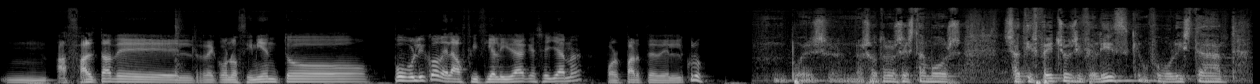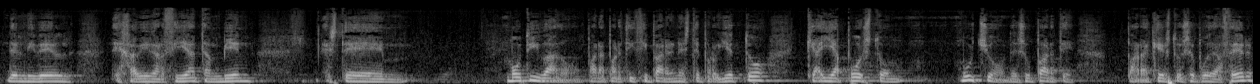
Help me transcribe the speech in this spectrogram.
mm, a falta del reconocimiento público, de la oficialidad que se llama, por parte del club. Pues nosotros estamos satisfechos y feliz que un futbolista del nivel de Javi García también esté motivado para participar en este proyecto, que haya puesto mucho de su parte para que esto se pueda hacer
